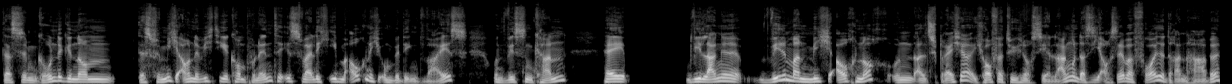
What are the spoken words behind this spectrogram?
dass im Grunde genommen das für mich auch eine wichtige Komponente ist, weil ich eben auch nicht unbedingt weiß und wissen kann, hey, wie lange will man mich auch noch und als Sprecher, ich hoffe natürlich noch sehr lang und dass ich auch selber Freude dran habe,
